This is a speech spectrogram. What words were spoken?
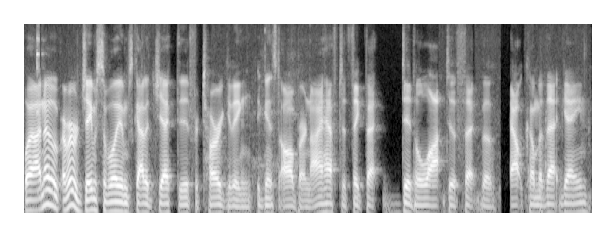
Well, I know. I remember Jameson Williams got ejected for targeting against Auburn. I have to think that did a lot to affect the outcome of that game.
